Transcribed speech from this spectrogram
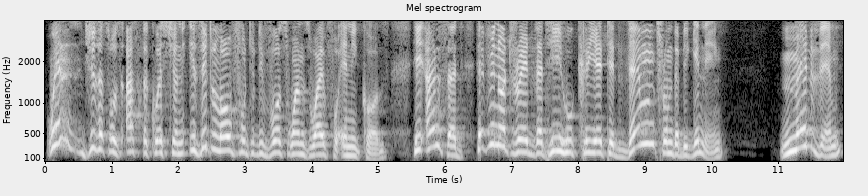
When Jesus was asked the question, is it lawful to divorce one's wife for any cause? He answered, have you not read that he who created them from the beginning made them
